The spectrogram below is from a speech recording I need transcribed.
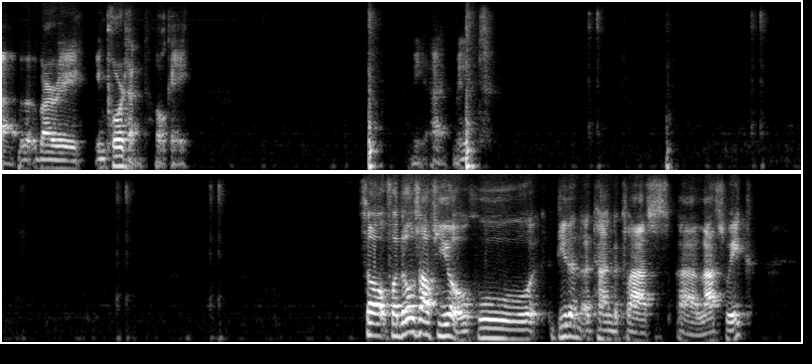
uh, very important. Okay. Let me admit. So for those of you who didn't attend the class uh, last week,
